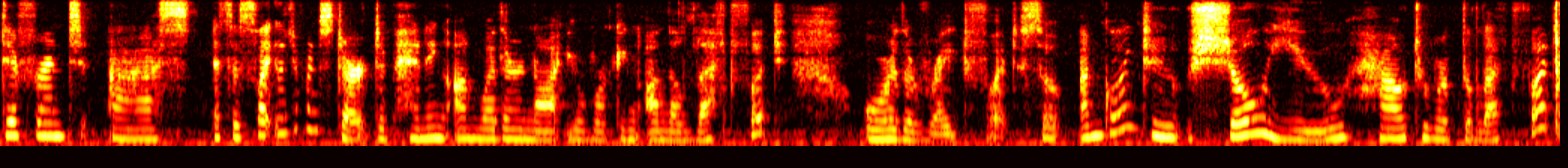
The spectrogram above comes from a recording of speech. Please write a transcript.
different, uh, it's a slightly different start depending on whether or not you're working on the left foot or the right foot. So I'm going to show you how to work the left foot,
